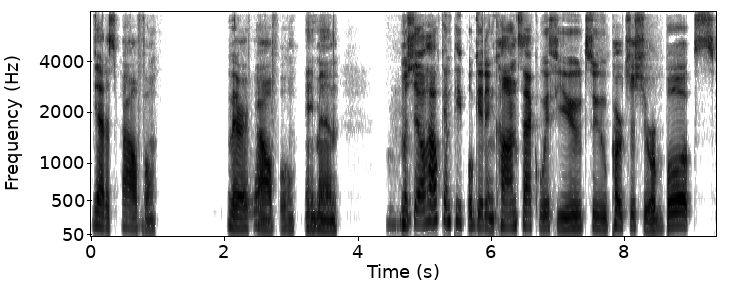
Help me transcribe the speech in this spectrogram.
Yeah, that's powerful. Very powerful. Amen. Mm-hmm. Michelle, how can people get in contact with you to purchase your books?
